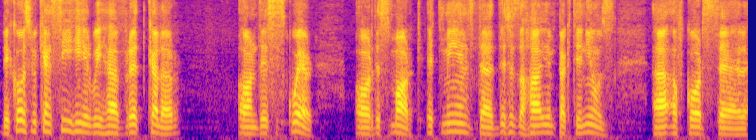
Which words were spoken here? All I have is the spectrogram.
Because we can see here we have red color on this square or this mark. It means that this is a high impact news. Uh, of course, uh,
